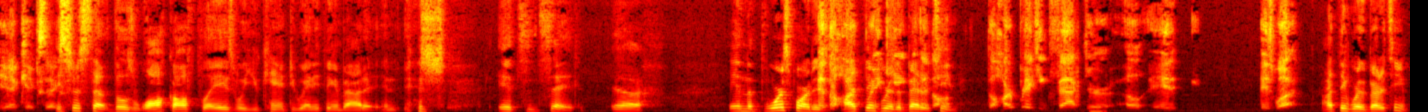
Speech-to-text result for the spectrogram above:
yeah, kick six. It's just that those walk off plays where you can't do anything about it, and it's it's insane. Uh, and the worst part is, I think we're the better the- team. The heartbreaking factor uh, is what? I think we're the better team.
